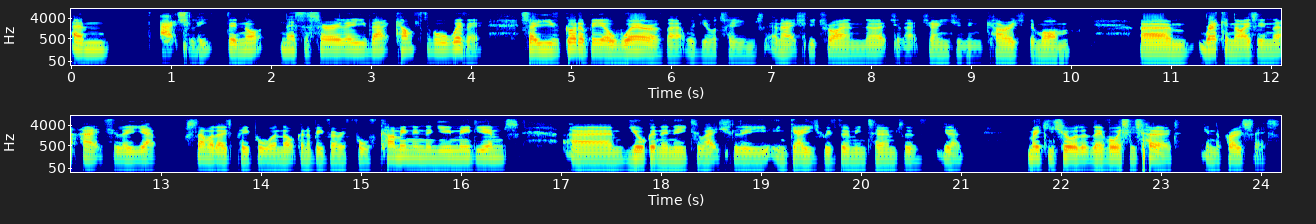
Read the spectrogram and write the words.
And actually they're not necessarily that comfortable with it. So you've got to be aware of that with your teams and actually try and nurture that change and encourage them on, um, recognizing that actually, yeah, some of those people are not going to be very forthcoming in the new mediums. Um, you're going to need to actually engage with them in terms of, you know, making sure that their voice is heard in the process.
